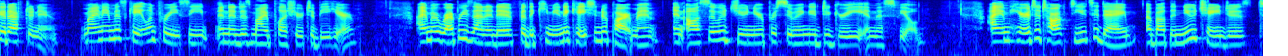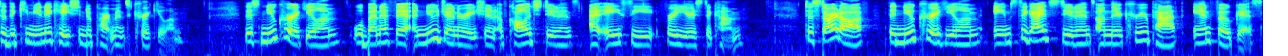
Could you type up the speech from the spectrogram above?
Good afternoon. My name is Kaitlin Parisi, and it is my pleasure to be here. I'm a representative for the Communication Department and also a junior pursuing a degree in this field. I am here to talk to you today about the new changes to the Communication Department's curriculum. This new curriculum will benefit a new generation of college students at AC for years to come. To start off, the new curriculum aims to guide students on their career path and focus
